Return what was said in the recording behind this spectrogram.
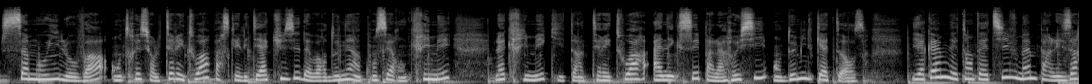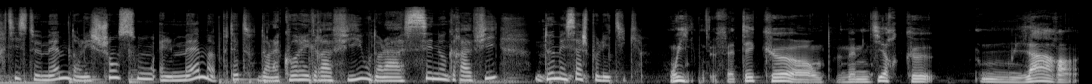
Samoilova entrer sur le territoire parce qu'elle était accusée d'avoir donné un concert en Crimée, la Crimée qui est un territoire annexé par la Russie en 2014. Il y a quand même des tentatives, même par les artistes eux-mêmes, dans les chansons elles-mêmes, peut-être dans la chorégraphie ou dans la scénographie, de messages Oui, le fait est que euh, on peut même dire que l'art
